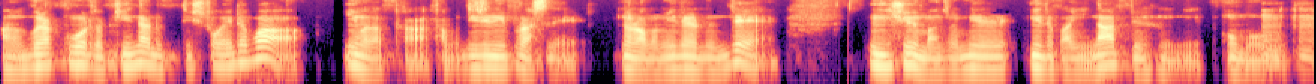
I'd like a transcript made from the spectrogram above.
あの、ブラックゴールド気になるって人がいれば、今だったら多分ディズニープラスでドラマ見れるんで、インヒューマンズを見れ見ればいいなっていうふうに思ううんうんう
